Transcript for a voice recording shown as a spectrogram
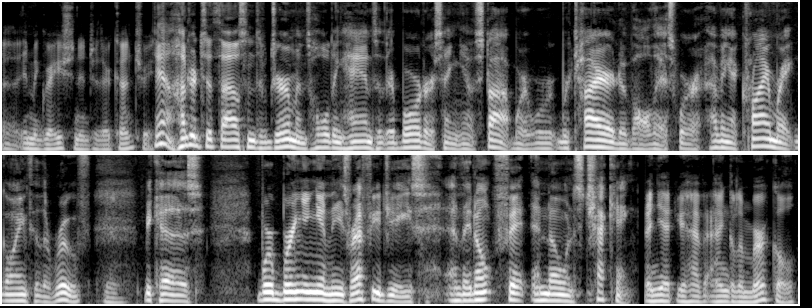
uh, immigration into their country. Yeah, hundreds of thousands of Germans holding hands at their border, saying, "You know, stop. We're we're, we're tired of all this. We're having a crime rate going through the roof yeah. because." We're bringing in these refugees and they don't fit and no one's checking. And yet you have Angela Merkel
